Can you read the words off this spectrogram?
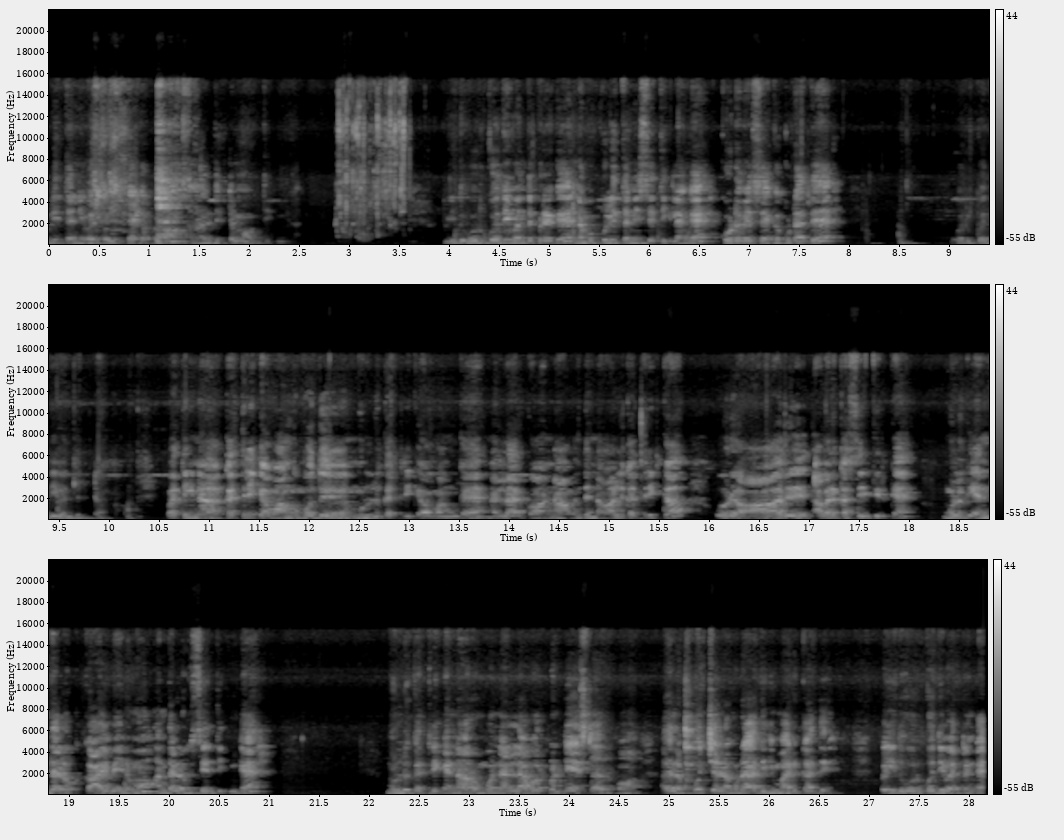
புளி தண்ணி வர கொஞ்சம் சேர்க்கப்படும். அதனால் திட்டமாக ஊற்றிக்கோங்க இது ஒரு கொதி வந்த பிறகு நம்ம புளி தண்ணி சேர்த்திக்கலாங்க. கூடவே சேர்க்கக்கூடாது. ஒரு கொதி வந்துட்டோம். பார்த்தீங்கன்னா கத்திரிக்காய் வாங்கும்போது முள் கத்திரிக்காய் வாங்க நல்லாயிருக்கும். நான் வந்து நாலு கத்திரிக்காய் ஒரு ஆறு அவரைக்காய் சேர்த்திருக்கேன். உங்களுக்கு எந்த அளவுக்கு காய் வேணுமோ அந்த அளவுக்கு சேர்த்திக்கங்க. முள் கத்திரிக்காய்னா ரொம்ப நல்லாவும் இருக்கும் டேஸ்ட்டாக இருக்கும். அதில் பூச்செல்லாம் கூட அதிகமாக இருக்காது. இப்போ இது ஒரு கொதி வரட்டுங்க.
